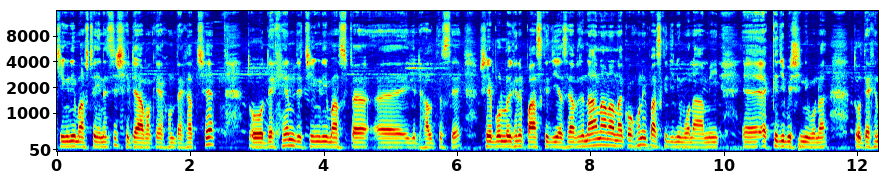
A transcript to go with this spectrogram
চিংড়ি মাছটা এনেছে, সেটা আমাকে এখন দেখাচ্ছে। তো দেখেন যে চিংড়ি মাছটা এই যে ঢালতেছে, সে বলল, এখানে পাঁচ কেজি আছে। আমি না না না না, কখনোই পাঁচ কেজি নিব না, আমি এক কেজি বেশি নিব না। তো দেখেন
